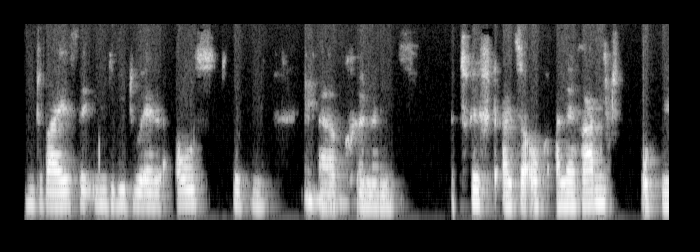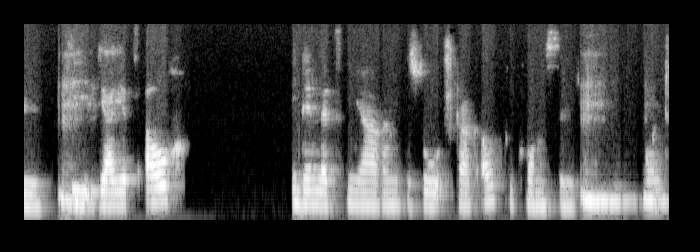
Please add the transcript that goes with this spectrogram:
und Weise individuell ausdrücken äh, Mhm. können. Betrifft also auch alle Randgruppen, die Mhm. ja jetzt auch in den letzten Jahren so stark aufgekommen sind Mhm. und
